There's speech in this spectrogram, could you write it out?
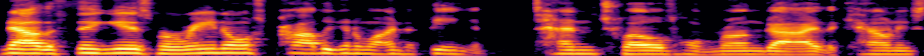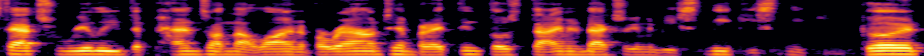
Now, the thing is, Moreno is probably going to wind up being a 10, 12 home run guy. The counting stats really depends on that lineup around him, but I think those Diamondbacks are going to be sneaky, sneaky good.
